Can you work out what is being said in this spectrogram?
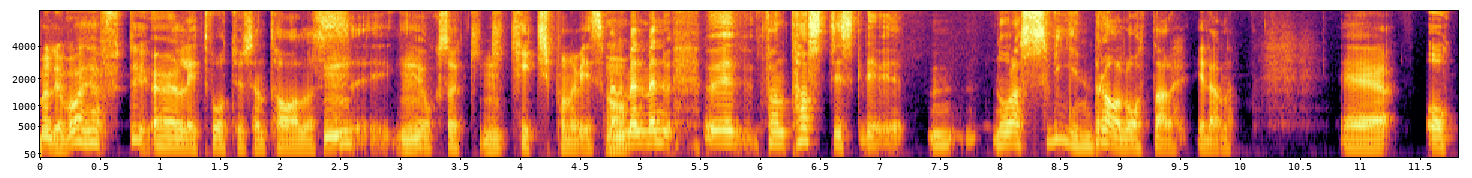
Men det var häftigt. early 2000-tals, Mm, eh, mm, också mm. kitsch på något vis. Men, Ja. men, men eh, fantastisk, några svinbra låtar i den. Eh, och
